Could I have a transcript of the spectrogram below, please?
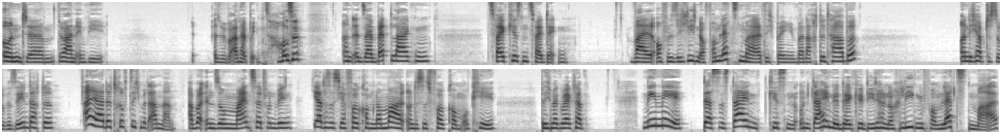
und ähm, wir waren irgendwie, also wir waren halt bei ihm zu Hause und in seinem Bett lagen zwei Kissen, zwei Decken. Weil offensichtlich noch vom letzten Mal, als ich bei ihm übernachtet habe. Und ich habe das so gesehen, dachte, ah ja, der trifft sich mit anderen. Aber in so einem Mindset von wegen, ja, das ist ja vollkommen normal und es ist vollkommen okay. Bis ich mal gemerkt habe, nee, nee, das ist dein Kissen und deine Decke, die da noch liegen vom letzten Mal.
